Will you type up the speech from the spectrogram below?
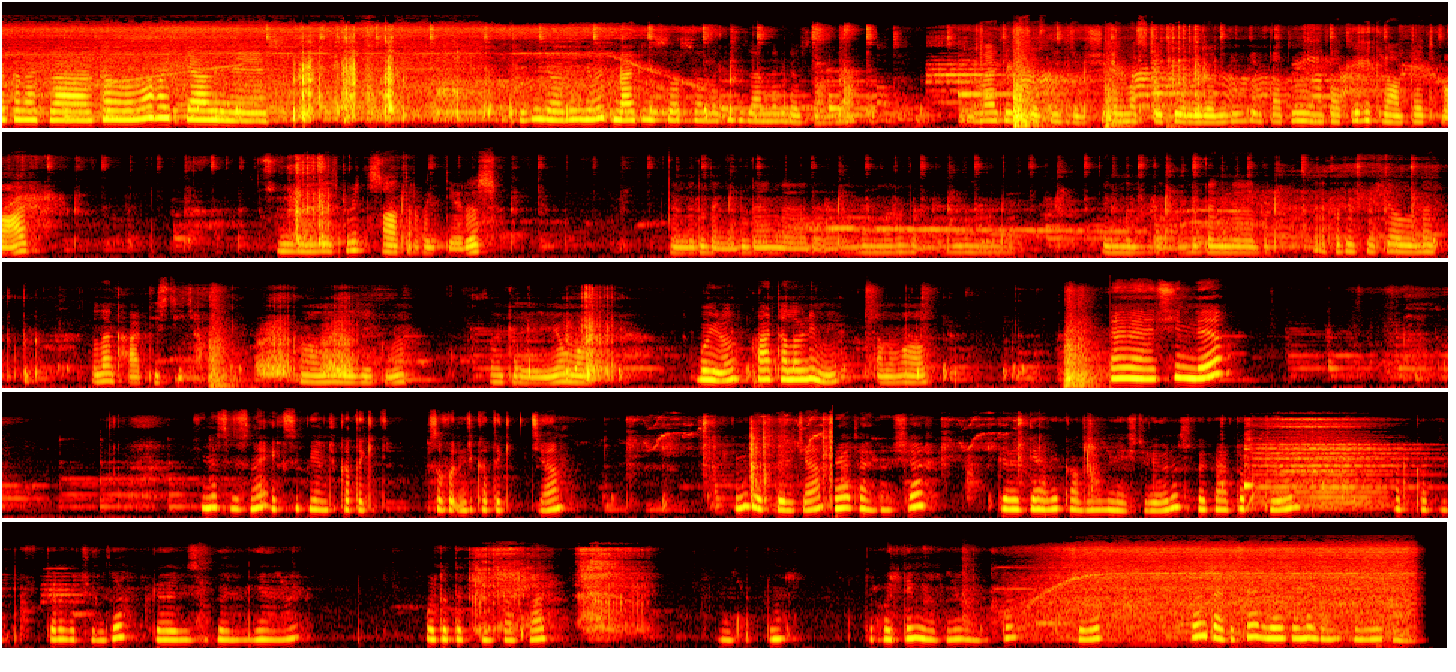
arkadaşlar kanalıma hoş geldiniz. Bugün gördüğünüz gibi merkez istasyondaki gizemleri göstereceğim. Merkez istasyonu gizemi. Şu elması çekiyorum gördüğünüz gibi tatlı mı tatlı bir krampet var. Şimdi gördüğünüz gibi sağ tarafa gidiyoruz. Dıngıdı dıngıdı dıngıdı dıngıdı dıngıdı dıngıdı dıngıdı Arkadaşlar şu alandan alan kartı isteyeceğim. Kanala verecek mi? Belki de veriyor ama. Buyurun kart alabilir miyim? Tamam al. Evet şimdi Şimdi sizinle eksi birinci kata git sıfırıncı kata gideceğim. Şimdi göstereceğim. Evet arkadaşlar. Gözgenli kabloyu birleştiriyoruz ve kartı okutuyorum. Bak kapı taraf açıldı. Gördüğünüz böyle bir yer var. Burada da timsah var. Ben korktum. Troll demiyoruz mu ya burada? Evet. Evet arkadaşlar biraz sonra geldik. Şimdi yapalım.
